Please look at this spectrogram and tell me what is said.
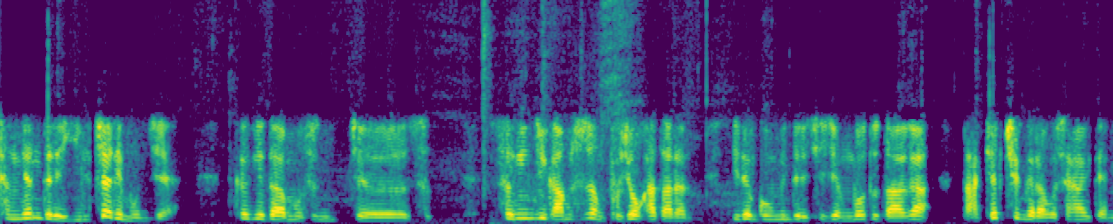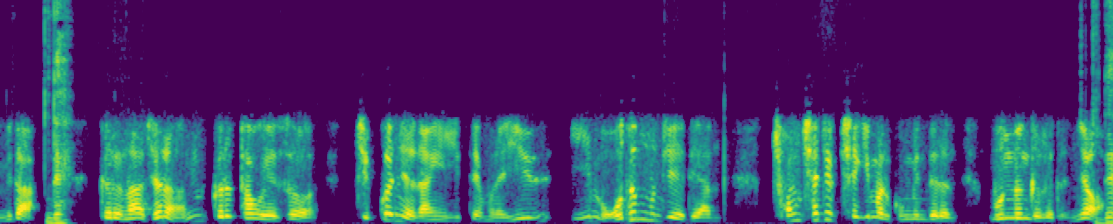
청년들의 일자리 문제, 거기에다 무슨 저 서- 성인지 감수성 부족하다는 이런 국민들의 지적 모두 다가 다 겹친 거라고 생각이 됩니다. 네. 그러나 저는 그렇다고 해서 집권 여당이기 때문에 이, 이 모든 문제에 대한 총체적 책임을 국민들은 묻는 거거든요. 네.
